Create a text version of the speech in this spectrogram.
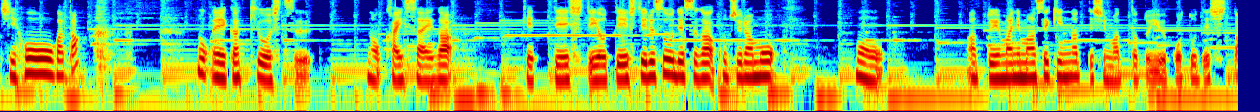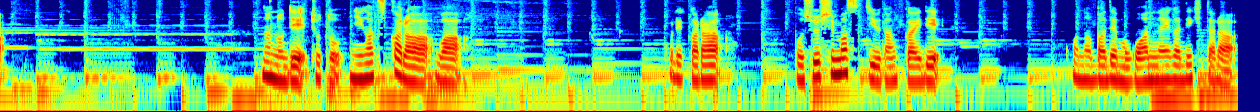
地方型？の絵描き教室の開催が決定して予定しているそうですが、こちらももうあっという間に満席になってしまったということでした。なので、ちょっと2月からはこれから募集しますっていう段階で、この場でもご案内ができたら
